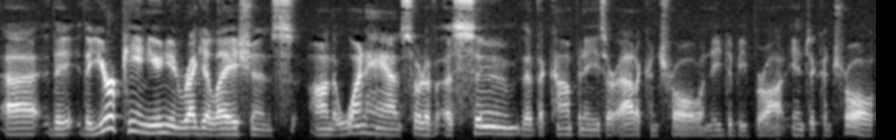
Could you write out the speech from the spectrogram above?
uh, the the European Union regulations, on the one hand, sort of assume that the companies are out of control and need to be brought into control,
